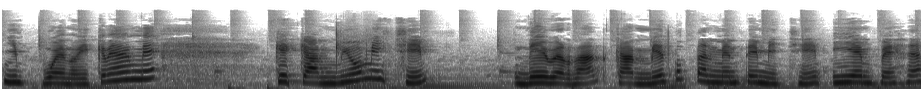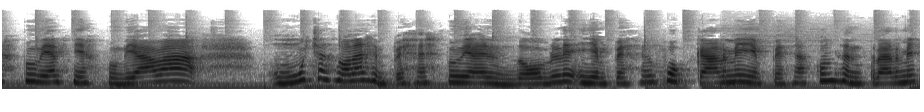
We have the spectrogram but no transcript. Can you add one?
sí puedo. Y créanme que cambió mi chip de verdad cambié totalmente mi chip y empecé a estudiar. Si estudiaba muchas horas, empecé a estudiar el doble y empecé a enfocarme y empecé a concentrarme.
